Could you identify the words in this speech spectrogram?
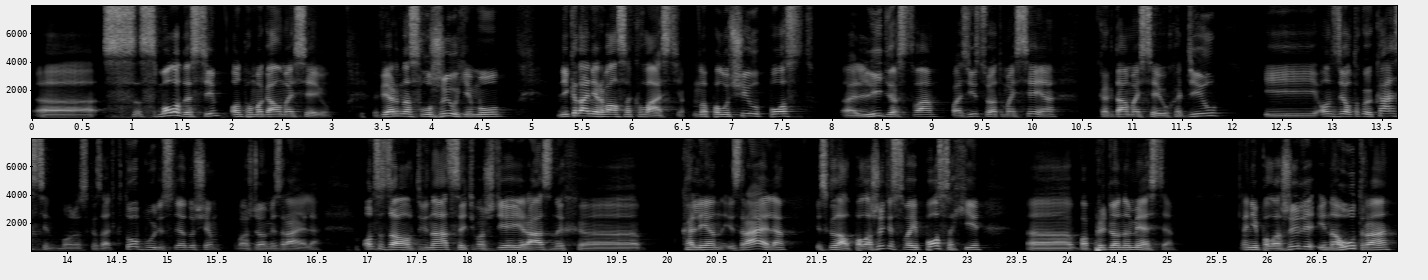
Э, с, с молодости он помогал Моисею. Верно служил ему, никогда не рвался к власти, но получил пост э, лидерства, позицию от Моисея, когда Моисей уходил, и он сделал такой кастинг, можно сказать, кто будет следующим вождем Израиля. Он создал 12 вождей разных э, колен Израиля и сказал, положите свои посохи Э, в определенном месте. Они положили, и на утро,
